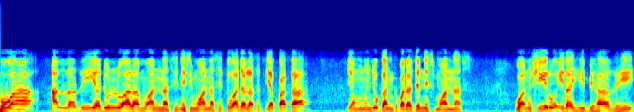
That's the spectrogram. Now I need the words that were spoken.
huwa allazi yadullu ala muannasin. Isi muannas itu adalah setiap kata yang menunjukkan kepada jenis muannas. Wa nusyiru ilaihi bihadhihi.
